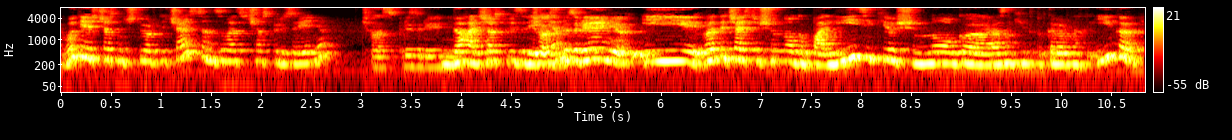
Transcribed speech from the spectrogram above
И вот я сейчас на четвертой части, называется «Час презрения». Час презрения. Да, час презрения. Час презрения. И в этой части очень много политики, очень много разных каких-то подковерных игр.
